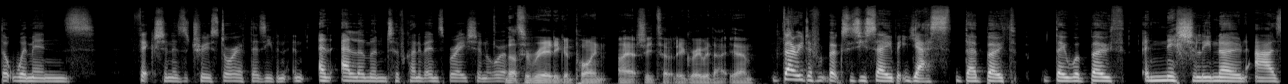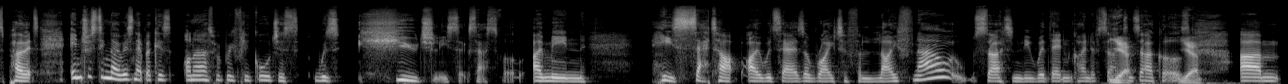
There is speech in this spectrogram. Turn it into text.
that women's fiction is a true story if there's even an, an, element of kind of inspiration or a, that's a really good point. I actually totally agree with that yeah. Very different books as you say but yes they're both they were both initially known as poets. Interesting though isn't it? Because on earth we're briefly gorgeous was hugely successful. I mean he's set up, I would say, as a writer for life now, certainly within kind of certain yeah. circles. Yeah. Um,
